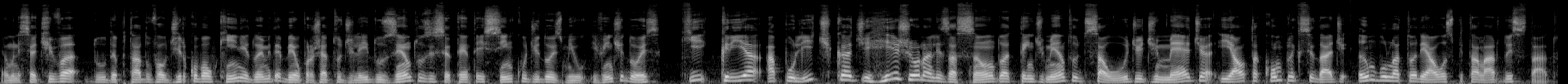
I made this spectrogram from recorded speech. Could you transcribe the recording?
É uma iniciativa do deputado Valdir Cobalcini, do MDB, o projeto de lei 275 de 2022, que cria a política de regionalização do atendimento de saúde de média e alta complexidade ambulatorial hospitalar do Estado.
